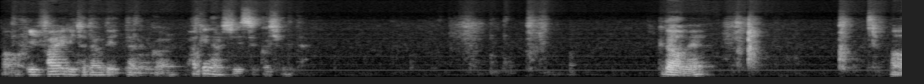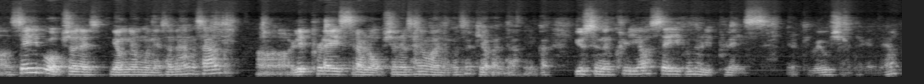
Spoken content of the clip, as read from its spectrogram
어, 이 파일이 저장되어 있다는 걸 확인할 수 있을 것입니다. 그 다음에 어, save 옵션의 명령문에서는 항상 어, replace라는 옵션을 사용하는 것을 기억한다. 그러니까 use는 clear, save는 replace 이렇게 외우시면 되겠네요.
